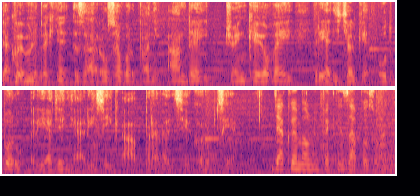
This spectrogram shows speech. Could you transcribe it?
Ďakujem veľmi pekne za rozhovor pani Andrej Čenkejovej, riaditeľke odboru riadenia rizik a prevencie korupcie. Ďakujem veľmi pekne za pozvanie.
